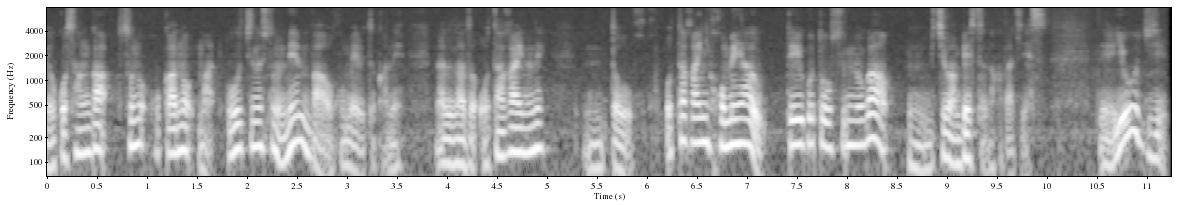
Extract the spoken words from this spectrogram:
でお子さんがその他の、まあ、お家の人のメンバーを褒めるとかねなどなどお互いのねうんと、お互いに褒め合うっていうことをするのが、うん、一番ベストな形です。で幼児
